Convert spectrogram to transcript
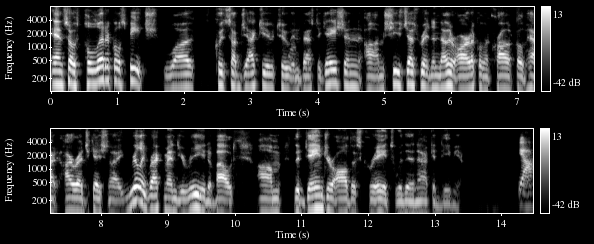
and so political speech was could subject you to investigation. Um, she's just written another article in the Chronicle of Higher Education. I really recommend you read about um, the danger all this creates within academia. Yeah.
